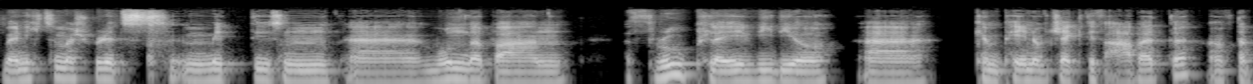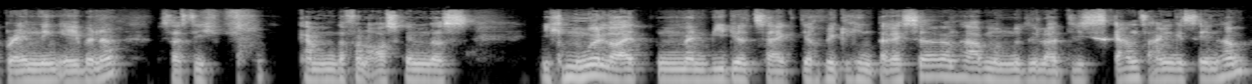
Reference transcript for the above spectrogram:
wenn ich zum Beispiel jetzt mit diesen äh, wunderbaren Through-Play-Video äh, Campaign Objective arbeite, auf der Branding-Ebene. Das heißt, ich kann davon ausgehen, dass ich nur Leuten mein Video zeige, die auch wirklich Interesse daran haben und nur die Leute, die es ganz angesehen haben,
